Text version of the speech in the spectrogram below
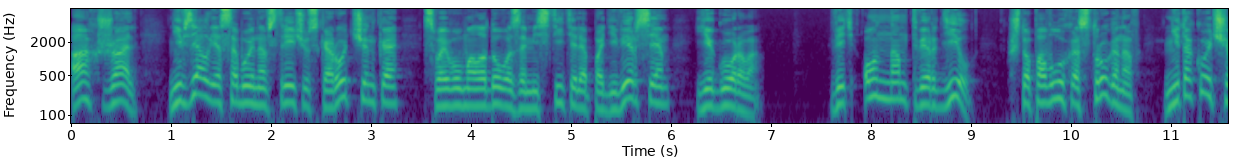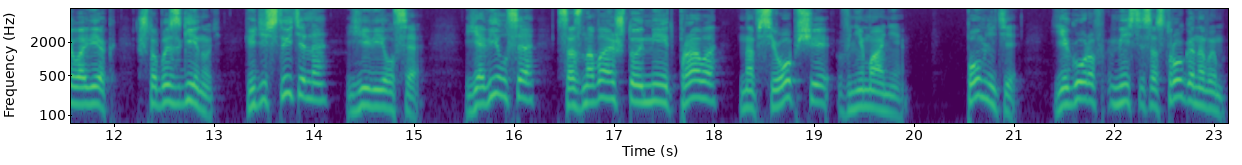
Ах, жаль, не взял я с собой на встречу с Коротченко своего молодого заместителя по диверсиям Егорова. Ведь он нам твердил, что Павлуха Строганов не такой человек, чтобы сгинуть, и действительно явился. Явился, сознавая, что имеет право на всеобщее внимание. Помните, Егоров вместе со Строгановым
